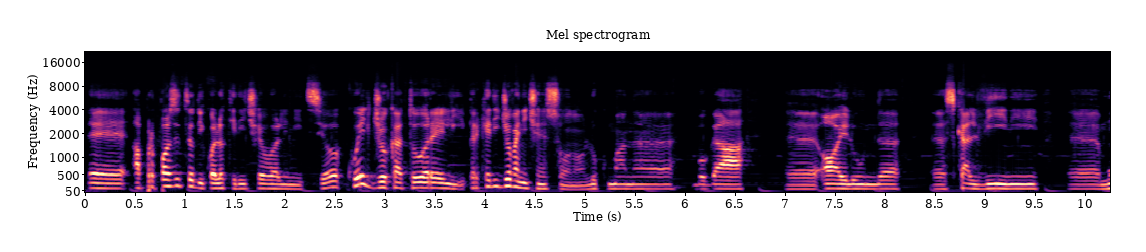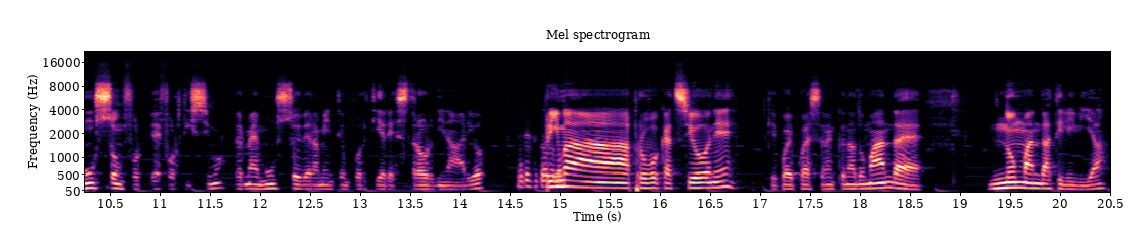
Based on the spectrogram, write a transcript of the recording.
Eh, a proposito di quello che dicevo all'inizio, quel giocatore lì, perché di giovani ce ne sono, Lukman, eh, Boga, eh, Oilund, eh, Scalvini, eh, Musso è fortissimo, per me Musso è veramente un portiere straordinario. Prima provocazione, che poi può essere anche una domanda, è non mandateli via,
